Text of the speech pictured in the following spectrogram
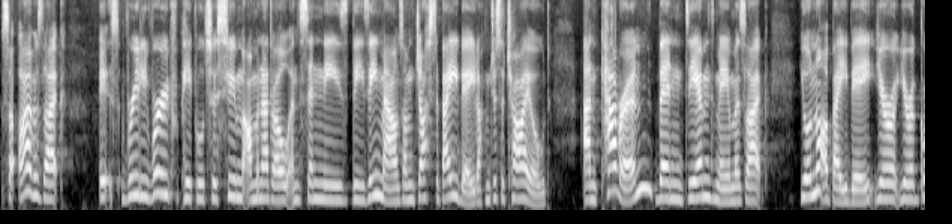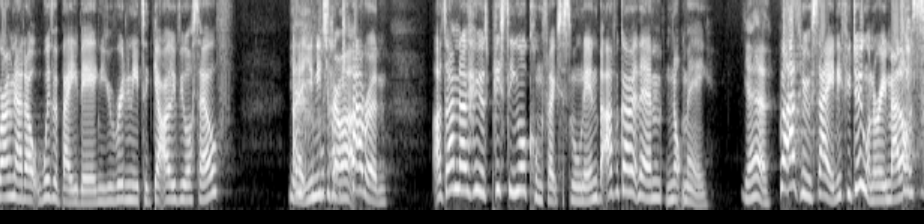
So I was like, it's really rude for people to assume that I'm an adult and send these these emails. I'm just a baby, like I'm just a child. And Karen then DM'd me and was like, "You're not a baby. You're you're a grown adult with a baby, and you really need to get over yourself." Yeah, you need to grow like, up. Karen, I don't know who was pissed in your cornflakes this morning, but have a go at them, not me. Yeah. But as we were saying, if you do want to email us,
